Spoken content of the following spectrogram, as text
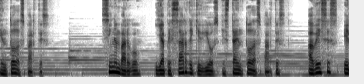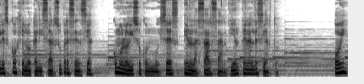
en todas partes. Sin embargo, y a pesar de que Dios está en todas partes, a veces Él escoge localizar su presencia como lo hizo con Moisés en la zarza ardiente en el desierto. Hoy,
